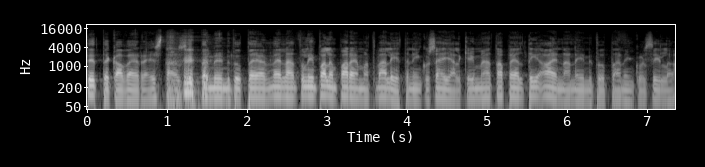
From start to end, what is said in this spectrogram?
tyttökavereistaan sitten, niin, tota, ja meillähän tuli paljon paremmat välit niin kuin sen jälkeen, mehän tapeltiin aina niin, tota, niin kuin silloin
